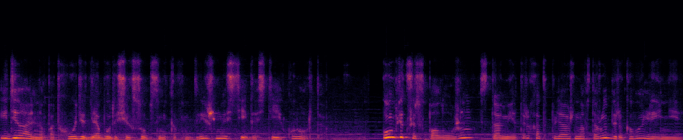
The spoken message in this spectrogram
идеально подходит для будущих собственников недвижимости и гостей курорта. Комплекс расположен в 100 метрах от пляжа на второй береговой линии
